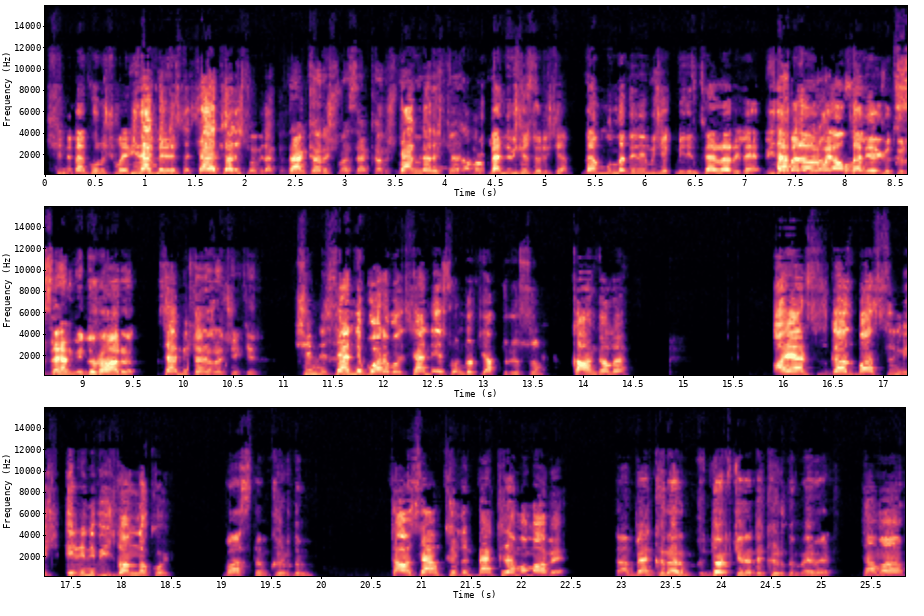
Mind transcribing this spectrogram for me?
Şimdi ben konuşmaya Bir dakika gireyim mi? dur sen. Karışma bir dakika. Sen karışma sen karışma. Sen Dur, karışma bekle. tamam. Ben de bir şey söyleyeceğim. Ben bununla denemeyecek miydim Ferrari ile? Bir dakika Hemen dur arabayı abi. Antalya'ya götürdüm. Sen bir dur Harun. Sen, Sen bir bir kenara karışma. çekil. Şimdi sen de bu araba sen de S14 yaptırıyorsun. Kangalı. Ayarsız gaz bastırmış. Elini vicdanına koy. Bastım kırdım. Tamam sen kırdın ben kıramam abi. Tamam ben kırarım. Dört kere de kırdım evet. Tamam.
